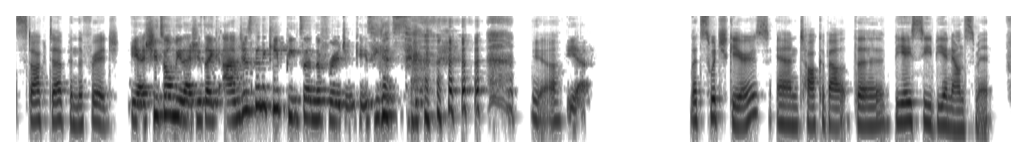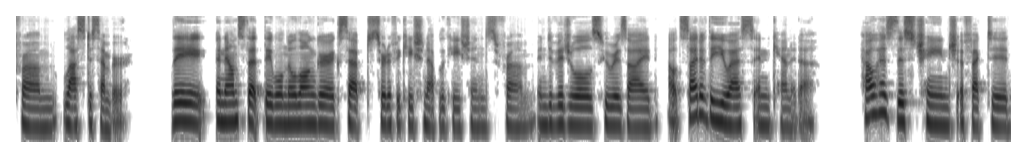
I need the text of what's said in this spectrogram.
stocked up in the fridge. Yeah, she told me that. She's like, I'm just going to keep pizza in the fridge in case he gets sick. yeah. Yeah. Let's switch gears and talk about the BACB announcement from last December. They announced that they will no longer accept certification applications from individuals who reside outside of the US and Canada. How has this change affected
